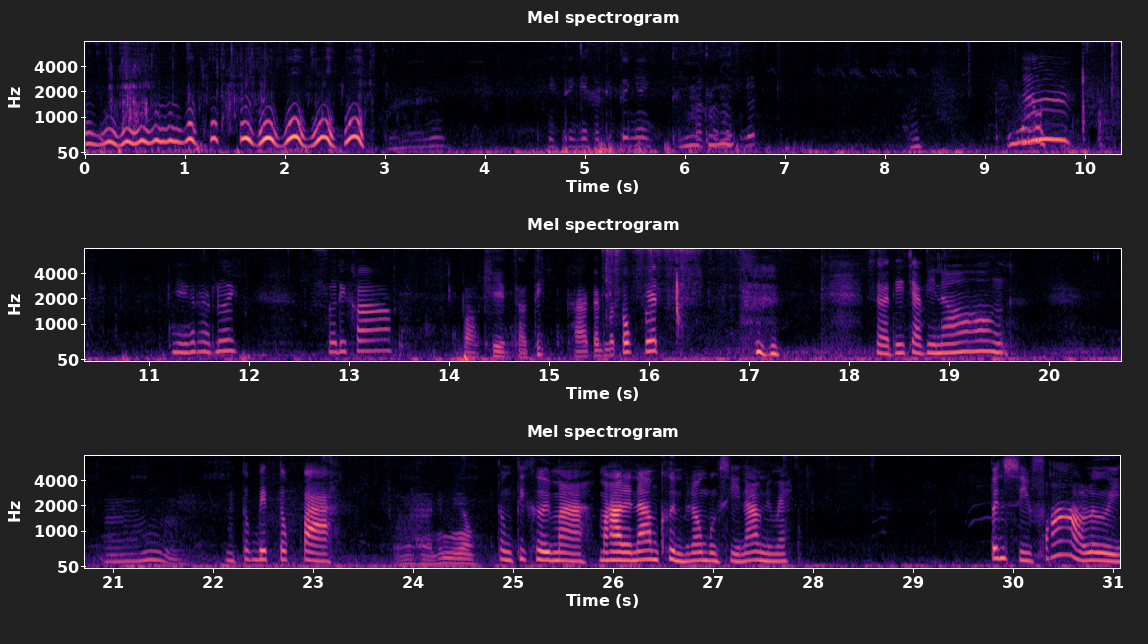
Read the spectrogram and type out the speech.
ตัวใหญ่ตัวติ๊กตัวใหญ่ตัวนี้ตัวนี้ใหญ่ขนาดเลย สวัสดีครับปอเคนสาวติ๊กพากันมาตกเป็ด สวัสดีจ้าพี่น้องมาตกเบ็ดตกปลาอาหารนี่แมวตรงที่เคยมา มาเลยน้ำขึ้นพี่น้องเบิ่งสีน้ำนี่ไหม เป็นสีฟ้าเลย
